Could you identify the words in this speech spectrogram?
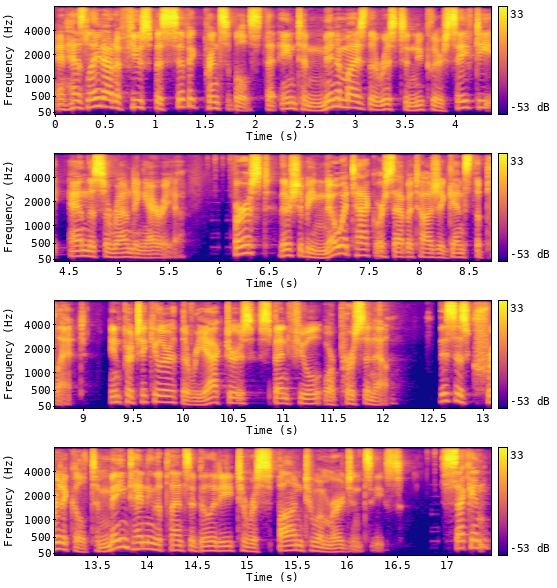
and has laid out a few specific principles that aim to minimize the risk to nuclear safety and the surrounding area. First, there should be no attack or sabotage against the plant, in particular the reactors, spent fuel, or personnel. This is critical to maintaining the plant's ability to respond to emergencies. Second,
